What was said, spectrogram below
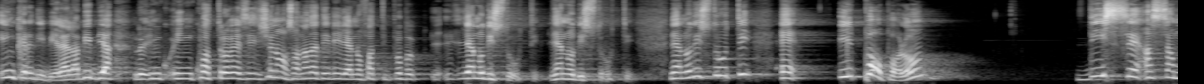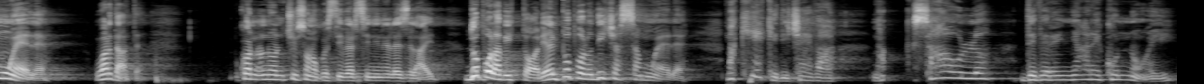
incredibile. La Bibbia in, quattro versi dice no, sono andati lì, li hanno fatti proprio, li hanno distrutti, li hanno distrutti, li hanno distrutti e il popolo disse a Samuele, guardate, quando non ci sono questi versini nelle slide, dopo la vittoria il popolo dice a Samuele, ma chi è che diceva, ma Saul deve regnare con noi?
